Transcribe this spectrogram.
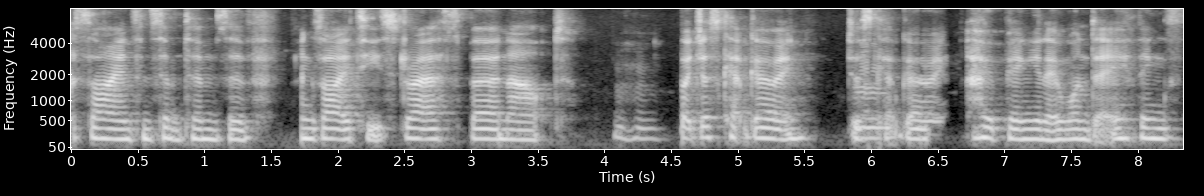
signs and symptoms of anxiety, stress, burnout, mm-hmm. but just kept going just mm. kept going hoping you know one day things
